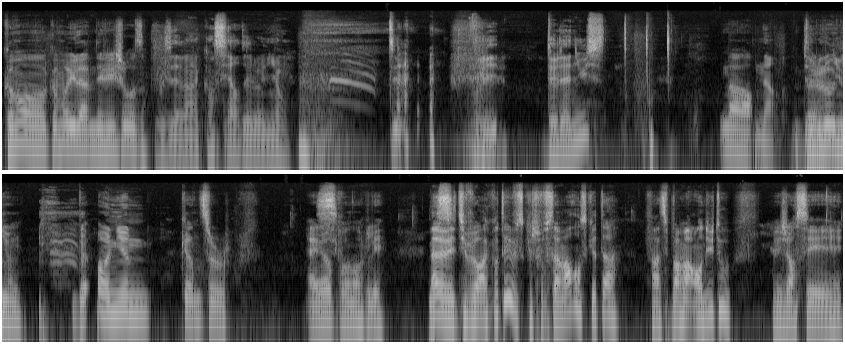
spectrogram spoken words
Comment, comment il a amené les choses? Vous avez un cancer de l'oignon. de, voulez- de l'anus? Non, non. Non. De l'oignon. De onion cancer. Allez hop, en anglais. Non, Mais mais tu peux raconter parce que je trouve ça marrant ce que t'as. Enfin, c'est pas marrant du tout. Mais genre, c'est.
